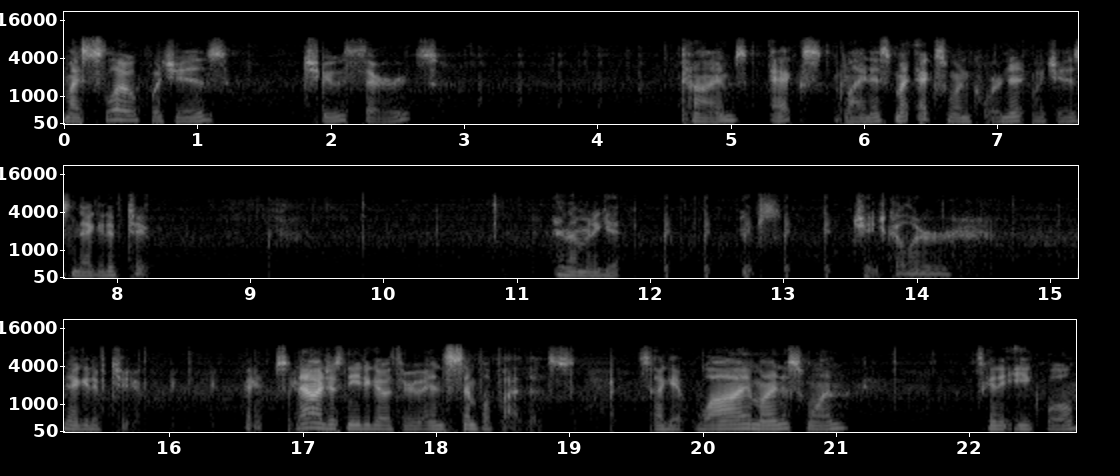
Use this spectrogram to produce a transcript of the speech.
my slope, which is 2 thirds times x minus my x1 coordinate, which is negative 2 and I'm going to get, oops, change color, negative 2. Okay, so now I just need to go through and simplify this. So I get y minus 1. It's going to equal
